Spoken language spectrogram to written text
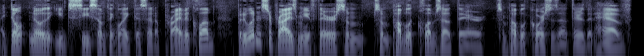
I don't know that you'd see something like this at a private club, but it wouldn't surprise me if there are some some public clubs out there, some public courses out there that have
